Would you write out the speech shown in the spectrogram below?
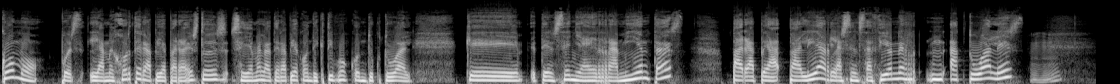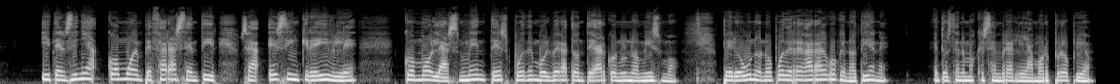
¿Cómo? Pues la mejor terapia para esto es, se llama la terapia conductivo-conductual, que te enseña herramientas para pa- paliar las sensaciones actuales y te enseña cómo empezar a sentir. O sea, es increíble cómo las mentes pueden volver a tontear con uno mismo, pero uno no puede regar algo que no tiene. Entonces tenemos que sembrar el amor propio.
